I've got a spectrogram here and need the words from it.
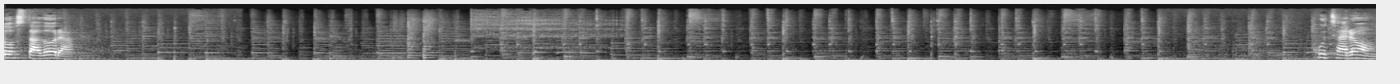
Tostadora, cucharón,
